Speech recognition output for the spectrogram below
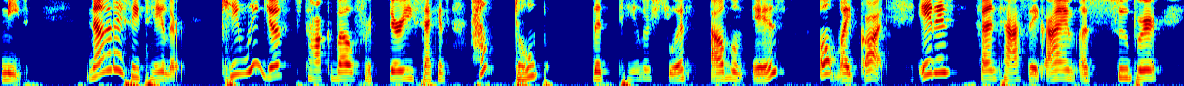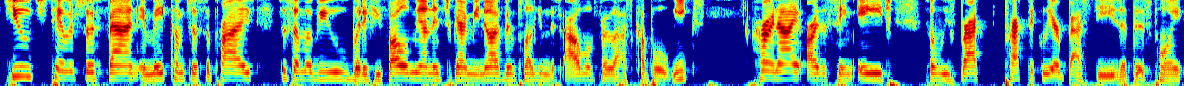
needs. Now that I say tailor, can we just talk about for 30 seconds how dope the Taylor Swift album is? Oh my god, it is fantastic. I am a super huge Taylor Swift fan. It may come to a surprise to some of you, but if you follow me on Instagram, you know I've been plugging this album for the last couple of weeks. Her and I are the same age, so we've bra- practically are besties at this point,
